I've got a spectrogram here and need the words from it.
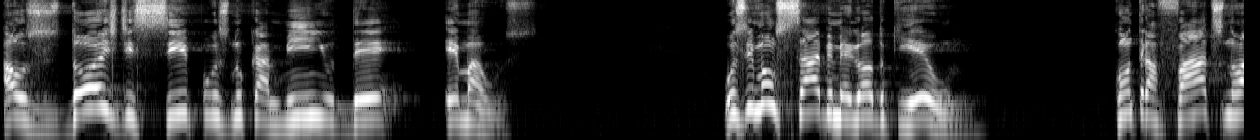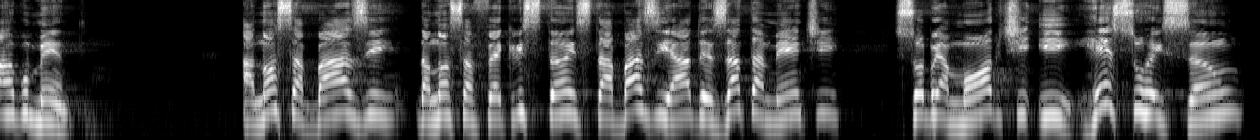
aos dois discípulos no caminho de Emaús. Os irmãos sabem melhor do que eu, contra fatos não argumento. A nossa base da nossa fé cristã está baseado exatamente sobre a morte e ressurreição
